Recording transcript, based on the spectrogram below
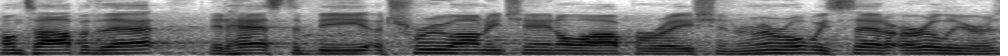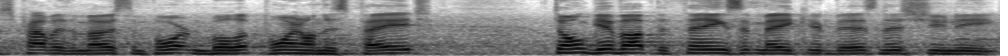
On top of that, it has to be a true omni-channel operation. Remember what we said earlier, is probably the most important bullet point on this page. Don't give up the things that make your business unique.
